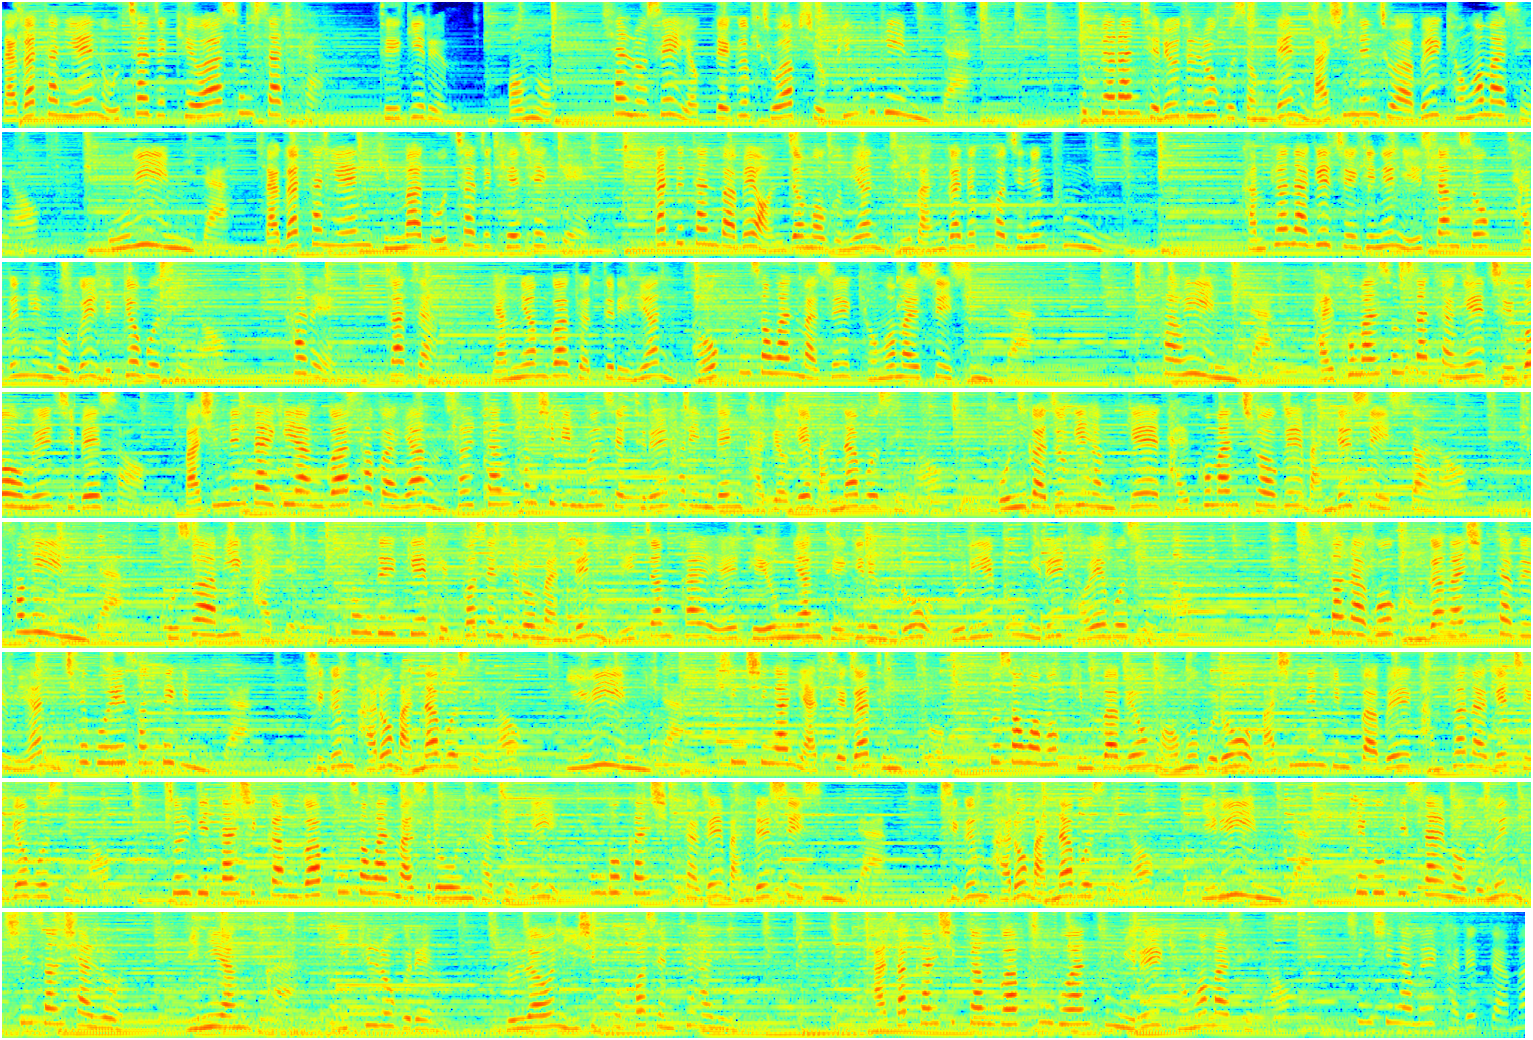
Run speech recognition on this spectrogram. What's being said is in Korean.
나가타니엔 오차즈케와 솜사탕, 들기름, 어묵, 샬롯의 역대급 조합 쇼핑 후기입니다. 특별한 재료들로 구성된 맛있는 조합을 경험하세요. 5위입니다. 나가타니엔 김맛 오차즈케 3개. 따뜻한 밥에 얹어 먹으면 입 안 가득 퍼지는 풍미. 간편하게 즐기는 일상 속 작은 행복을 느껴보세요. 카레, 짜장, 양념과 곁들이면 더욱 풍성한 맛을 경험할 수 있습니다. 4위입니다. 달콤한 솜사탕의 즐거움을 집에서 맛있는 딸기향과 사과향 설탕 30인분 세트를 할인된 가격에 만나보세요. 온 가족이 함께 달콤한 추억을 만들 수 있어요. 3위입니다. 고소함이 가득, 통들깨 100%로 만든 1.8의 대용량 들기름으로 요리의 풍미를 더해보세요. 신선하고 건강한 식탁을 위한 최고의 선택입니다. 지금 바로 만나보세요. 2위입니다. 싱싱한 야채가 듬뿍 토성어묵 김밥용 어묵으로 맛있는 김밥을 간편하게 즐겨보세요. 쫄깃한 식감과 풍성한 맛으로 온 가족이 행복한 식탁을 만들 수 있습니다. 지금 바로 만나보세요. 1위입니다. 태국 햇살 머금은 신선 샬롯, 미니 양파 2kg, 놀라운 29% 할인. 아삭한 식감과 풍부한 풍미를 경험하세요. 싱싱함을 가득 담아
